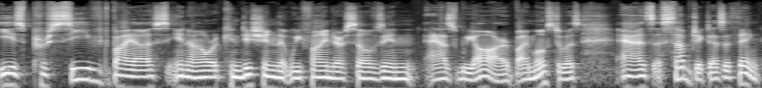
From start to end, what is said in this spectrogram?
is perceived by us in our condition that we find ourselves in as we are, by most of us, as a subject, as a thing.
